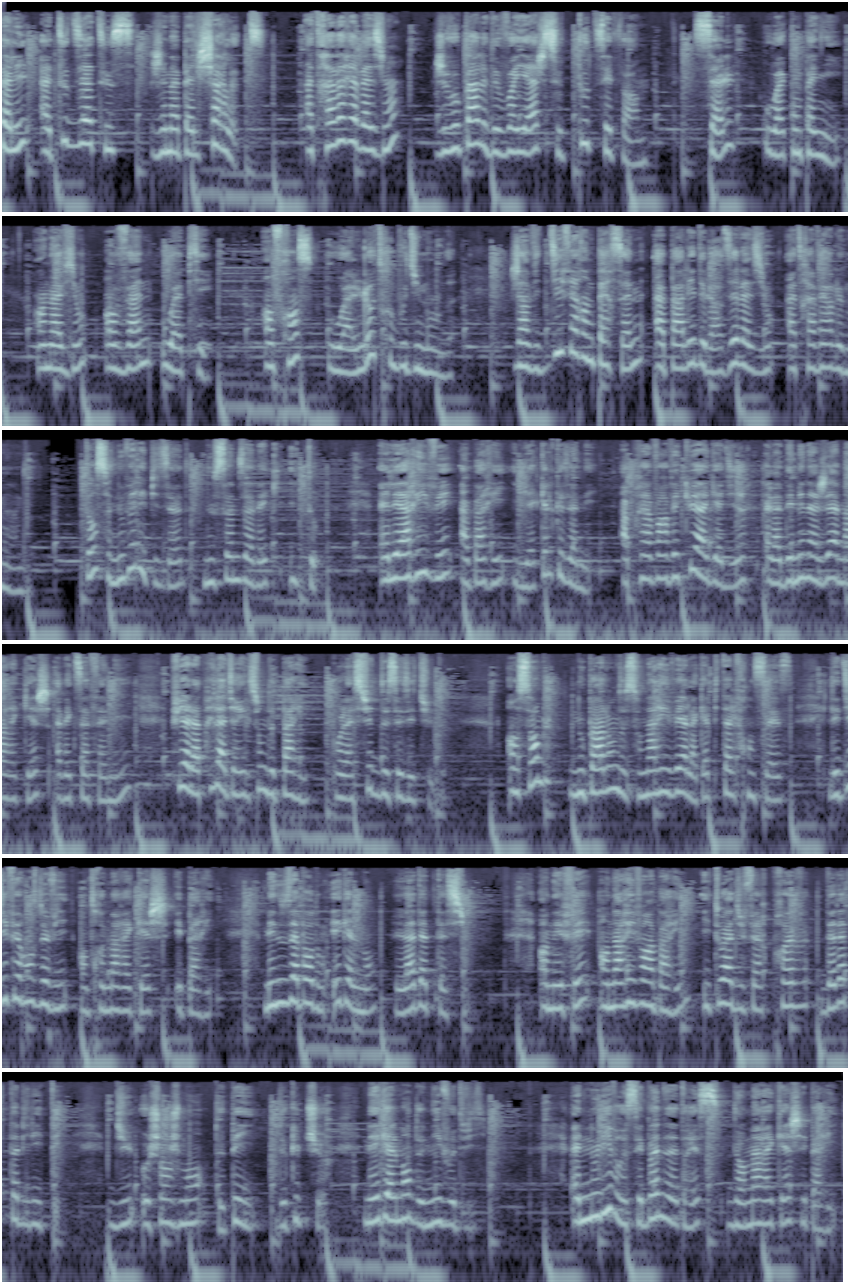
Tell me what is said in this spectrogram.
Salut à toutes et à tous, je m'appelle Charlotte. À travers Évasion, je vous parle de voyages sous toutes ses formes, seul ou accompagné, en avion, en van ou à pied, en France ou à l'autre bout du monde. J'invite différentes personnes à parler de leurs évasions à travers le monde. Dans ce nouvel épisode, nous sommes avec Ito. Elle est arrivée à Paris il y a quelques années. Après avoir vécu à Agadir, elle a déménagé à Marrakech avec sa famille, puis elle a pris la direction de Paris pour la suite de ses études. Ensemble, nous parlons de son arrivée à la capitale française, les différences de vie entre Marrakech et Paris, mais nous abordons également l'adaptation. En effet, en arrivant à Paris, Ito a dû faire preuve d'adaptabilité, due au changement de pays, de culture, mais également de niveau de vie. Elle nous livre ses bonnes adresses dans Marrakech et Paris,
